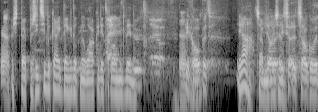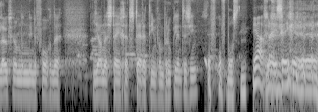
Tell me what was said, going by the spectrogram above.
Ja. Als je het per positie bekijkt, denk ik dat Milwaukee dit gewoon moet winnen. ik hoop het. Ja, het zou mooi zijn. het zou ook wel weer leuk zijn om dan in de volgende Jannes tegen het sterrenteam van Brooklyn te zien. Of, of Boston. Ja, nee, zeker. eh,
